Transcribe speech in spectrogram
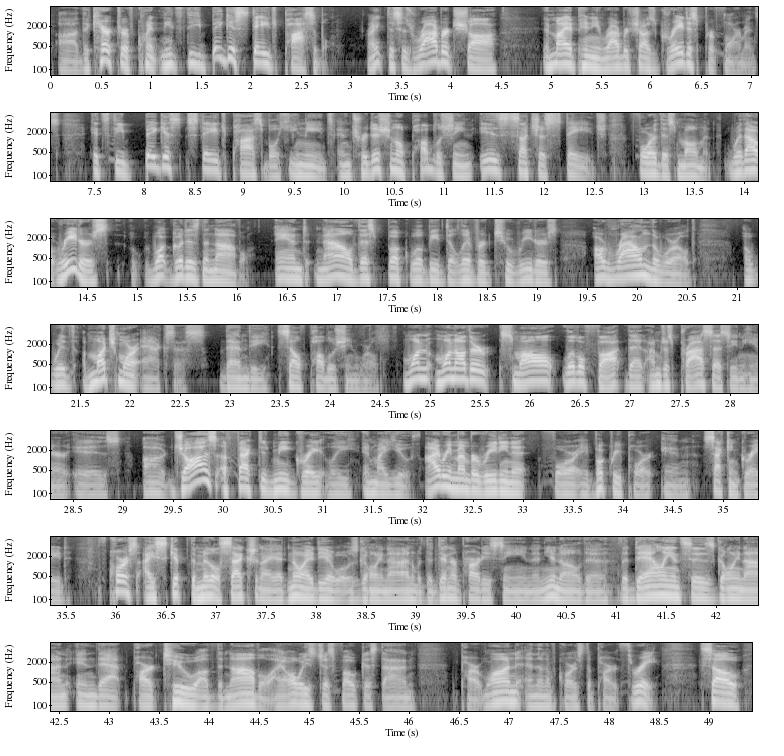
Uh, the character of Quint needs the biggest stage possible, right? This is Robert Shaw in my opinion, Robert Shaw's greatest performance. It's the biggest stage possible he needs, and traditional publishing is such a stage for this moment. Without readers, what good is the novel? And now this book will be delivered to readers around the world with much more access than the self-publishing world. One one other small little thought that I'm just processing here is uh, Jaws affected me greatly in my youth. I remember reading it for a book report in second grade. Of course, I skipped the middle section. I had no idea what was going on with the dinner party scene and, you know, the, the dalliances going on in that part two of the novel. I always just focused on part one and then, of course, the part three. So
